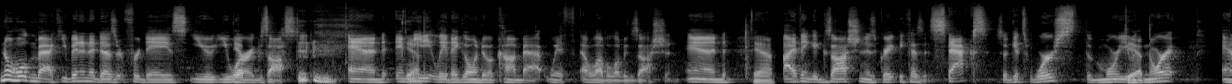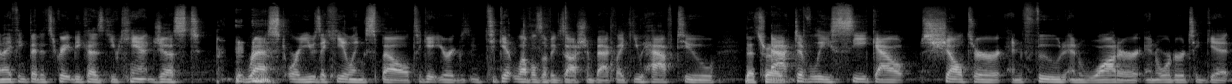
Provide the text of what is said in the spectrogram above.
no holding back. You've been in a desert for days. You you are exhausted. And immediately they go into a combat with a level of exhaustion. And Yeah. i think exhaustion is great because it stacks so it gets worse the more you Yep. ignore it and i think that it's great because you can't just rest or use a healing spell to get your to get levels of exhaustion back. Like you have to That's right. actively seek out shelter and food and water in order to get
